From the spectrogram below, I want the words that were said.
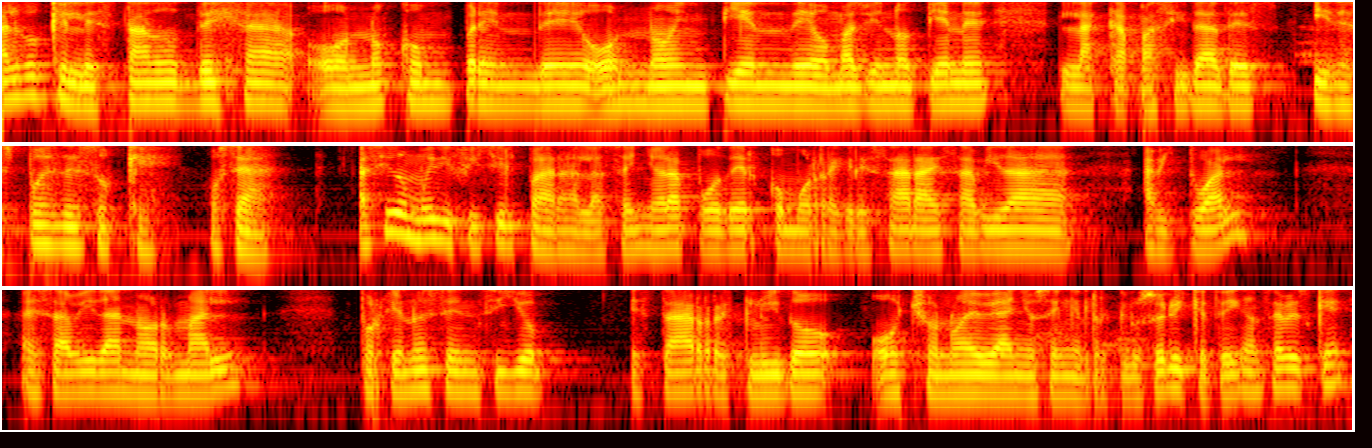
algo que el Estado deja o no comprende o no entiende o más bien no tiene la capacidad es ¿y después de eso qué? O sea, ha sido muy difícil para la señora poder como regresar a esa vida habitual, a esa vida normal, porque no es sencillo estar recluido 8 o 9 años en el reclusorio y que te digan, ¿sabes qué?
